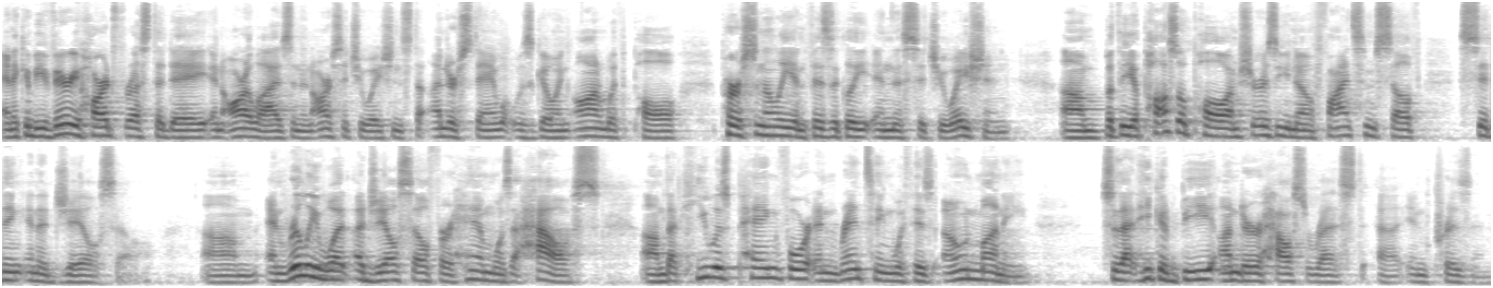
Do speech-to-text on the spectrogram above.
And it can be very hard for us today in our lives and in our situations to understand what was going on with Paul personally and physically in this situation. Um, but the Apostle Paul, I'm sure as you know, finds himself sitting in a jail cell. Um, and really, what a jail cell for him was a house um, that he was paying for and renting with his own money so that he could be under house arrest uh, in prison.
